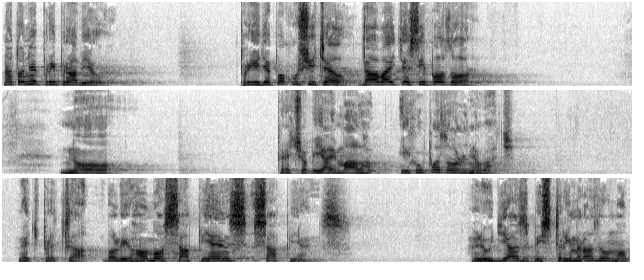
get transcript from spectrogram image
na to nepripravil. Príde pokušiteľ, dávajte si pozor. No, prečo by aj mal ich upozorňovať? Veď predsa boli homo sapiens sapiens. Ľudia s bystrým rozumom.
